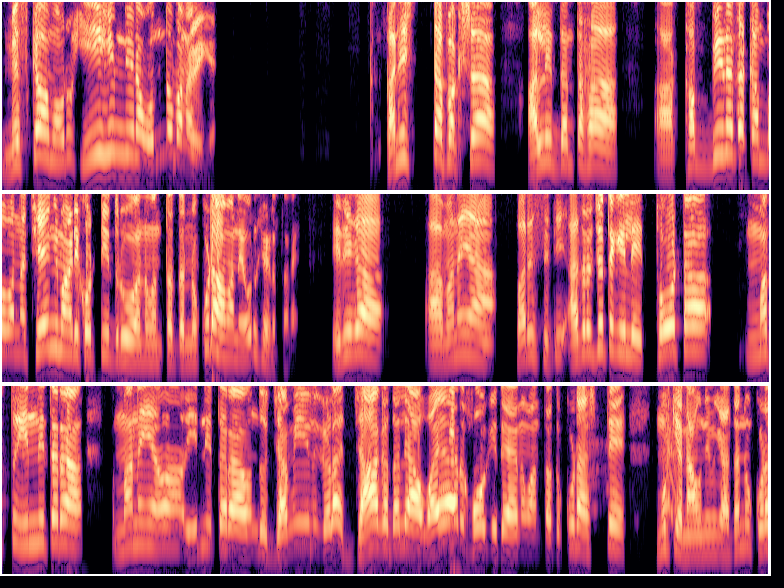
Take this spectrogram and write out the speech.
ಮೆಸ್ಕಾಂ ಅವರು ಈ ಹಿಂದಿನ ಒಂದು ಮನವಿಗೆ ಕನಿಷ್ಠ ಪಕ್ಷ ಅಲ್ಲಿದ್ದಂತಹ ಕಬ್ಬಿಣದ ಕಂಬವನ್ನ ಚೇಂಜ್ ಮಾಡಿ ಕೊಟ್ಟಿದ್ರು ಅನ್ನುವಂಥದ್ದನ್ನು ಕೂಡ ಆ ಮನೆಯವರು ಹೇಳ್ತಾರೆ. ಇದೀಗ ಆ ಮನೆಯ ಪರಿಸ್ಥಿತಿ, ಅದರ ಜೊತೆಗೆ ಇಲ್ಲಿ ತೋಟ ಮತ್ತು ಇನ್ನಿತರ ಮನೆಯ, ಇನ್ನಿತರ ಒಂದು ಜಮೀನುಗಳ ಜಾಗದಲ್ಲಿ ಆ ವಯರ್ ಹೋಗಿದೆ ಅನ್ನುವಂಥದ್ದು ಕೂಡ ಅಷ್ಟೇ ಮುಖ್ಯ. ನಾವು ನಿಮಗೆ ಅದನ್ನು ಕೂಡ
